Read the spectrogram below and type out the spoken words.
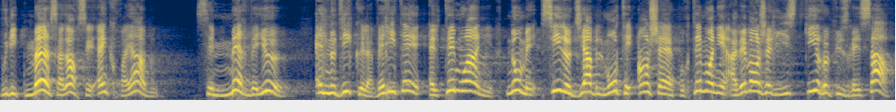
Vous dites mince alors, c'est incroyable, c'est merveilleux. Elle ne dit que la vérité, elle témoigne. Non, mais si le diable montait en chair pour témoigner à l'évangéliste, qui refuserait ça?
